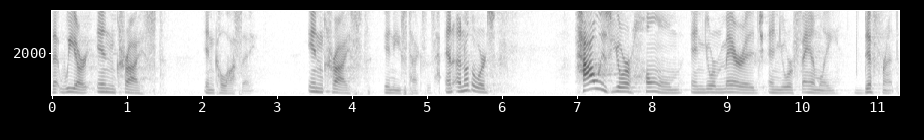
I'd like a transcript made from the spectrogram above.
that we are in Christ in Colossae? in Christ in East Texas. And in other words, how is your home and your marriage and your family different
